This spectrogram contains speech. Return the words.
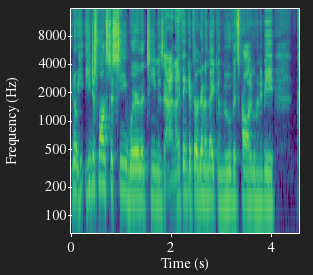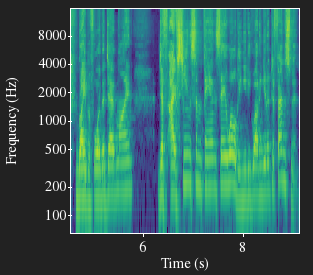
you know, he, he just wants to see where the team is at. And I think if they're going to make a move, it's probably going to be right before the deadline. Def- I've seen some fans say, well, they need to go out and get a defenseman.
